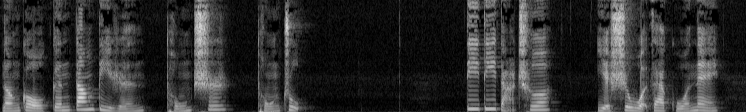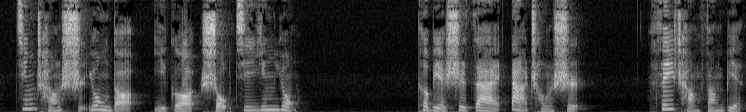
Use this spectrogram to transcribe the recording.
能够跟当地人同吃同住。滴滴打车也是我在国内经常使用的一个手机应用，特别是在大城市，非常方便。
